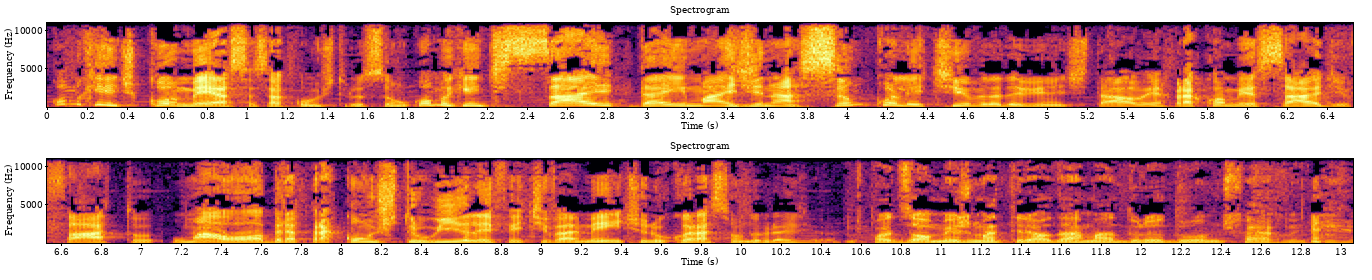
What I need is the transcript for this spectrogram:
como que a gente começa essa construção? Como que a gente sai da imaginação coletiva da Deviant Tower para começar de fato uma obra para construí-la efetivamente no coração do Brasil? A gente pode usar o mesmo material da armadura do Homem de Ferro, inclusive.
